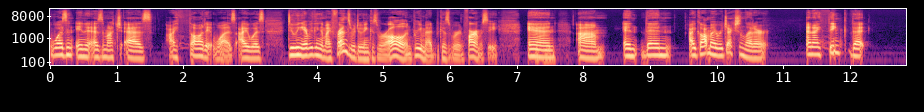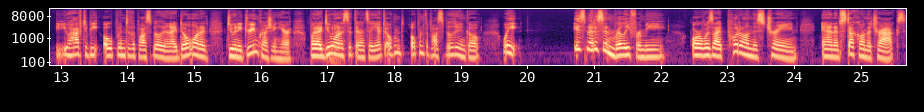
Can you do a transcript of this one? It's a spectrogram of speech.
wasn't in it as much as I thought it was. I was doing everything that my friends were doing because we're all in pre med because we're in pharmacy, and mm-hmm. um, and then I got my rejection letter, and I think that you have to be open to the possibility. And I don't want to do any dream crushing here, but I do want to sit there and say you have to open open to the possibility and go, wait, is medicine really for me? Or was I put on this train and I'm stuck on the tracks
